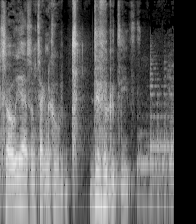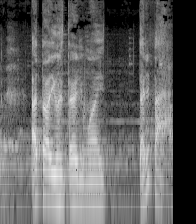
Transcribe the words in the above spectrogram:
So we had some technical difficulties. I thought he was 31. 35.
